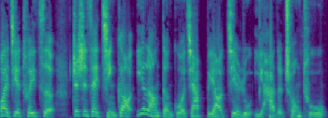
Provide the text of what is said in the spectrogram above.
外界推测，这是在警告伊朗等国家不要介入以哈的冲突。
